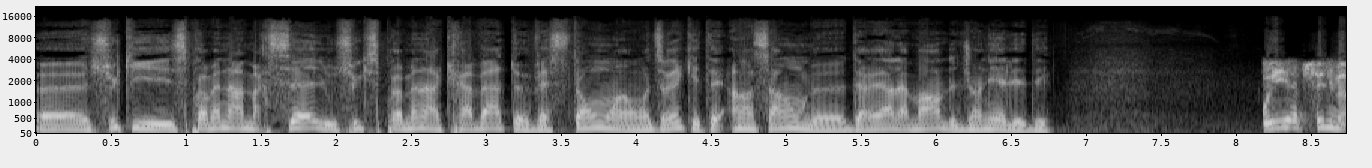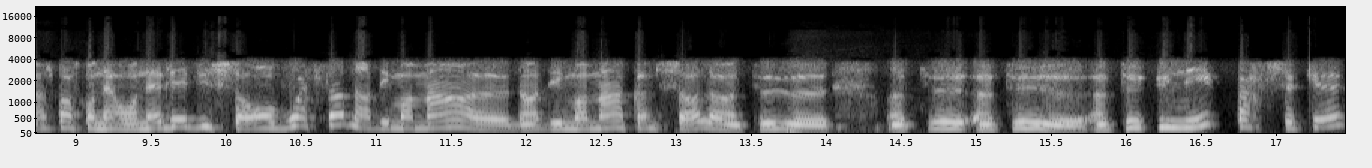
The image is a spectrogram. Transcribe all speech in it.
ceux qui se promènent en Marcel ou ceux qui se promènent en cravate veston, on dirait qu'ils étaient ensemble derrière la mort de Johnny Hallyday. Oui, absolument. Je pense qu'on a, on avait vu ça. On voit ça dans des moments, euh, dans des moments comme ça, là, un peu, euh, un peu, un peu, euh, un peu unique parce que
